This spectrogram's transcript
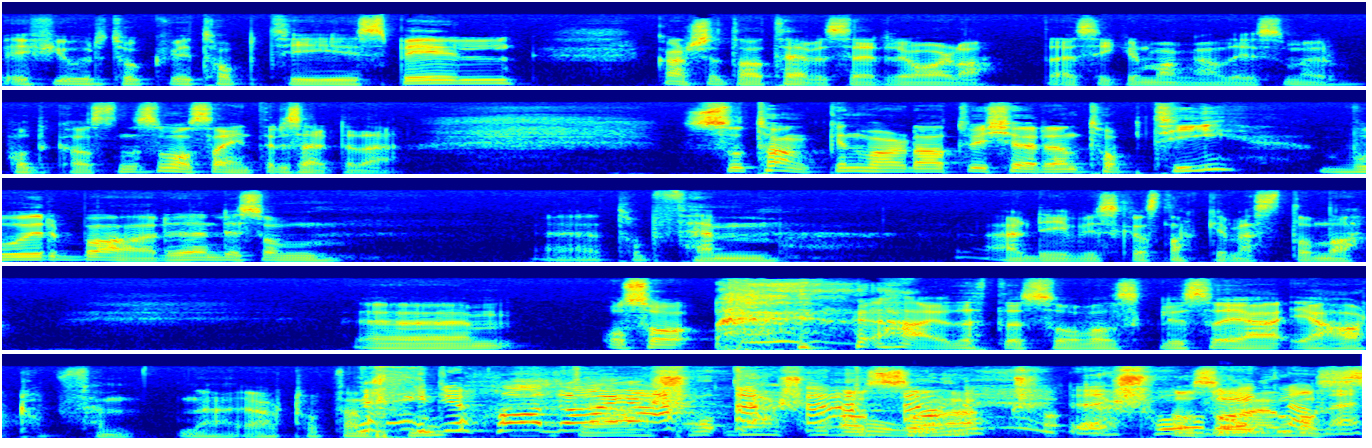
i fjor tok vi topp ti spill, kanskje ta TV-serier i år, da. Det er sikkert mange av de som hører på podkasten som også er interessert i det. Så tanken var da at vi kjører en topp ti, hvor bare liksom eh, topp fem er de vi skal snakke mest om, da. Um, og så er jo dette så vanskelig, så jeg, jeg har topp 15. Jeg, jeg har topp 15. Du har Det ja! er det er så dårlig gjort. Det er så er Reglene,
